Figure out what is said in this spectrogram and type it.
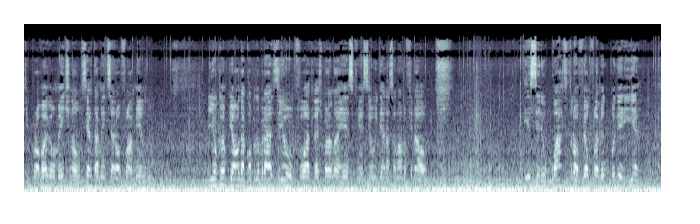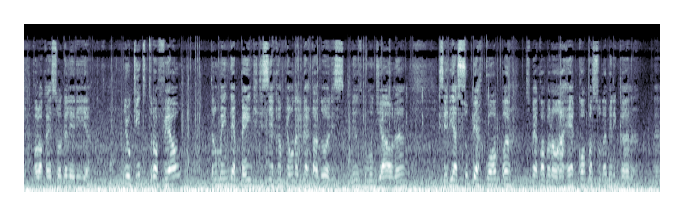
que provavelmente não, certamente será o Flamengo, e o campeão da Copa do Brasil, que foi o Atlético Paranaense, que venceu o Internacional no final. Esse seria o quarto troféu que o Flamengo poderia colocar em sua galeria. E o quinto troféu também depende de ser campeão da Libertadores, mesmo que o Mundial, né? Seria a Supercopa, Supercopa não, a Recopa Sul-Americana, né?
